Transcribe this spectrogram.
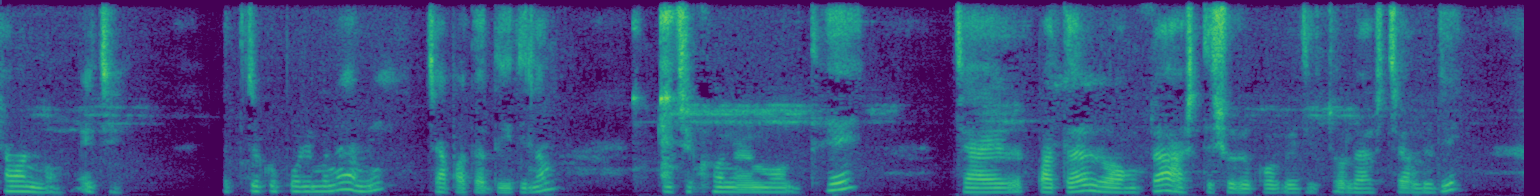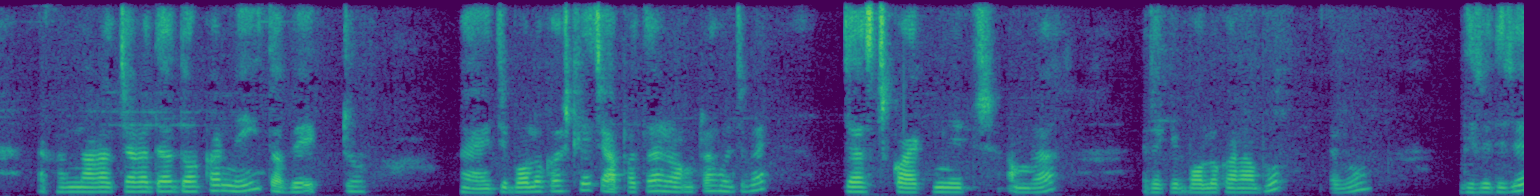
সামান্য, এই যে, এতটুকু পরিমাণে আমি চা পাতা দিয়ে দিলাম। কিছুক্ষণের মধ্যে চায়ের পাতার রংটা আসতে শুরু করবে, যে চলে আসছে অলরেডি এখন নাড়াচাড়া দেওয়ার দরকার নেই, তবে একটু হ্যাঁ এই যে বলক আসলে চা পাতার রংটা হয়ে যাবে। জাস্ট কয়েক মিনিট আমরা এটাকে বলক আনাবো এবং ধীরে ধীরে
